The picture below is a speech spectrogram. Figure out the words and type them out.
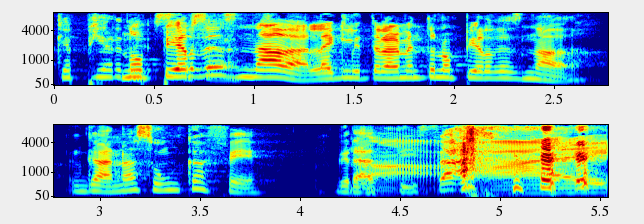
¿Qué pierdes? No O pierdes sea, nada, like, literalmente no pierdes nada. Ganas un café gratis. Ay,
